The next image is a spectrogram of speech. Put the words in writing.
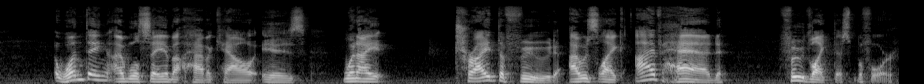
One thing I will say about Have a Cow is when I tried the food, I was like, I've had food like this before,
